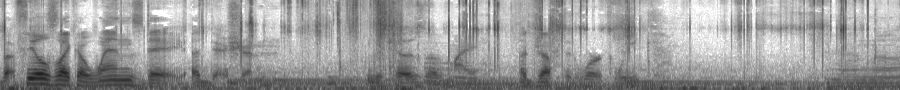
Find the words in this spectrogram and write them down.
but feels like a Wednesday edition because of my adjusted work week. And uh,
